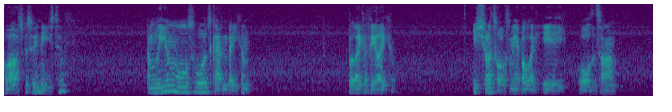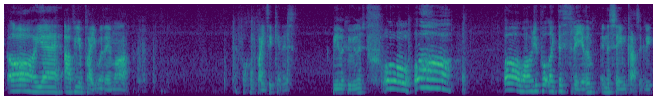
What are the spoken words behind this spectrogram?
Well, it's between these two. I'm leaning more towards Kevin Bacon. But like I feel like he's just gonna talk to me about like EE all the time. Oh yeah, having a pint with him, lad. A fucking pint of Guinness. Mila Kunis. Oh, oh, oh! Why would you put like the three of them in the same category?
